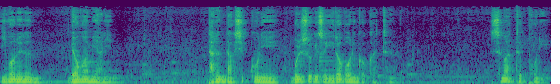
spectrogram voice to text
이번에는 명함이 아닌 다른 낚시꾼이 물속에서 잃어버린 것 같은 스마트폰이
